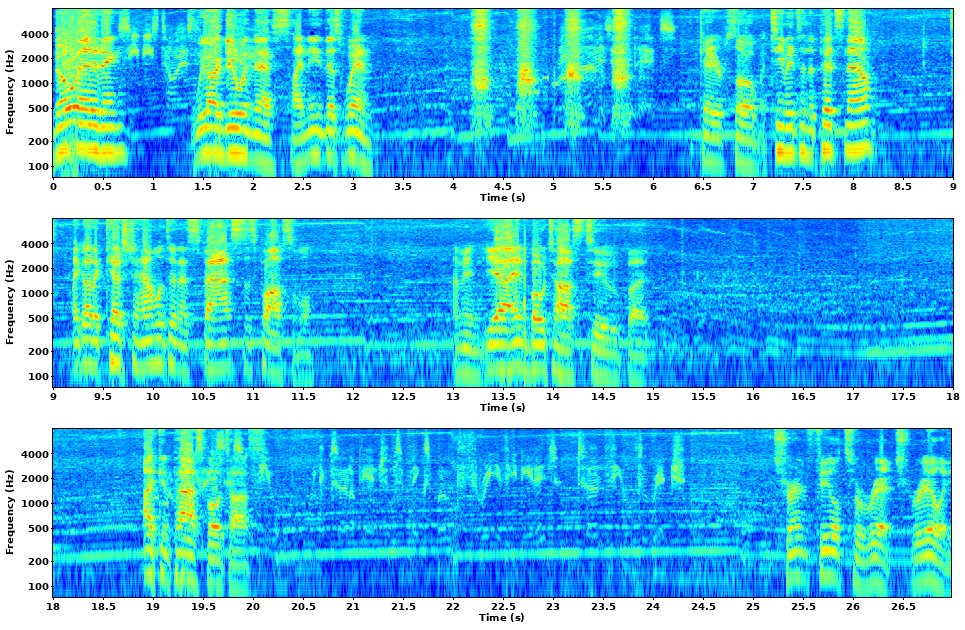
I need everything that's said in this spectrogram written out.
No editing. We are doing this. I need this win. Man is in the pits. Okay, so my teammates in the pits now. I gotta catch to Hamilton as fast as possible. I mean, yeah, and Bottas too, but I can pass Bottas. fuel. We can turn up the engine to mix mode 3 if you need it. Turn fuel to rich. Turn field to Rich, really.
